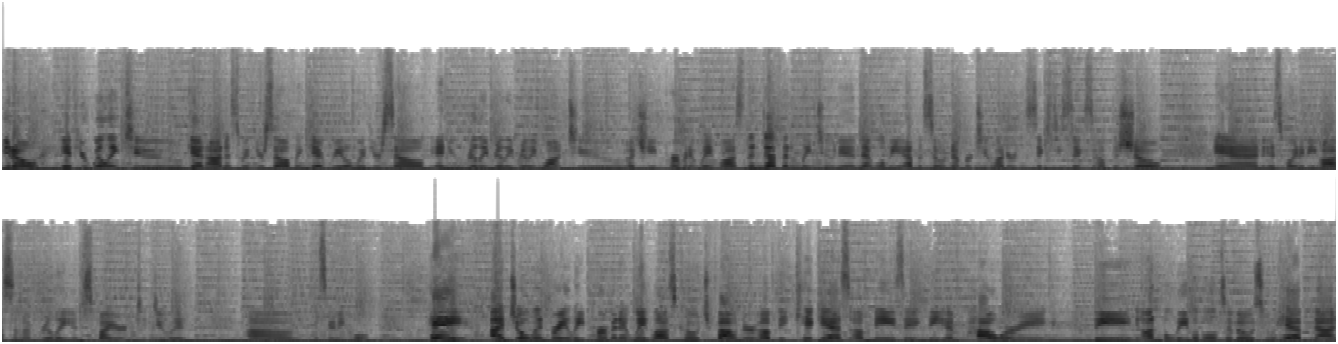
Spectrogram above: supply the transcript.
you know, if you're willing to get honest with yourself and get real with yourself, and you really, really, really want to achieve permanent weight loss, then definitely tune in. That will be episode number 266 of the show and it's going to be awesome. I'm really inspired to do it. Um, it's going to be cool. Hey, I'm JoLynn Braley, permanent weight loss coach, founder of the Kick Ass Amazing, the empowering, the unbelievable to those who have not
